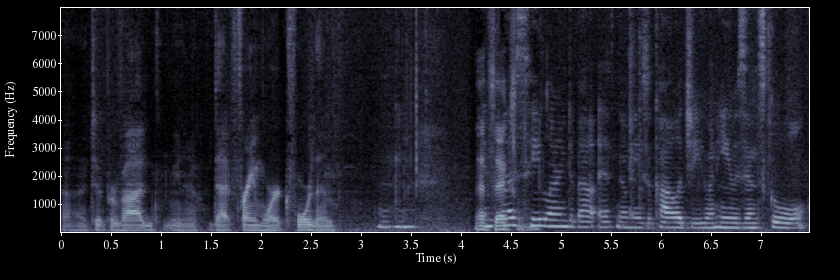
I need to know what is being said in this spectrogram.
uh, to provide you know that framework for them. Mm-hmm. That's and plus, excellent. he learned about ethnomusicology when he was in school.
